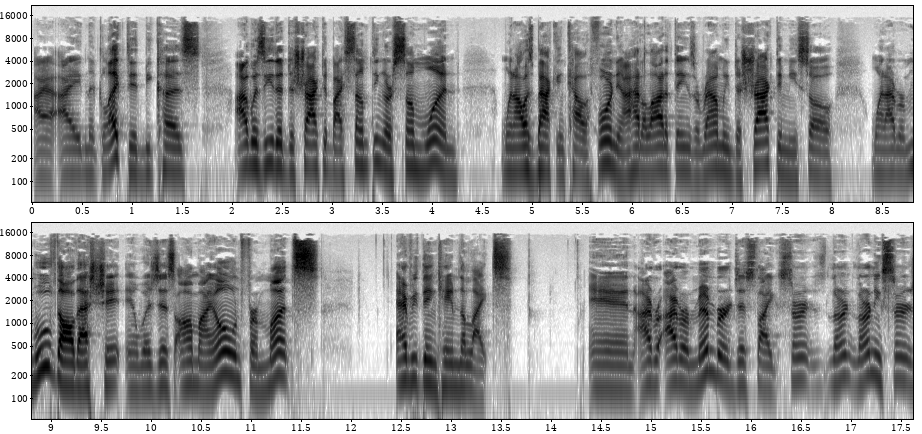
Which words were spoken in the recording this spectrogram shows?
I, I neglected because I was either distracted by something or someone when I was back in California. I had a lot of things around me distracting me. So when I removed all that shit and was just on my own for months, everything came to lights and I, I remember just like certain learn, learning certain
